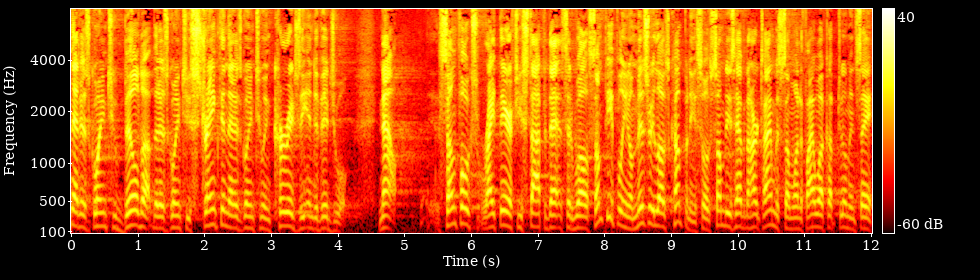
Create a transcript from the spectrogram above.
that is going to build up, that is going to strengthen, that is going to encourage the individual. Now, some folks right there, if you stopped at that and said, well, some people, you know, misery loves company. So if somebody's having a hard time with someone, if I walk up to them and say,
